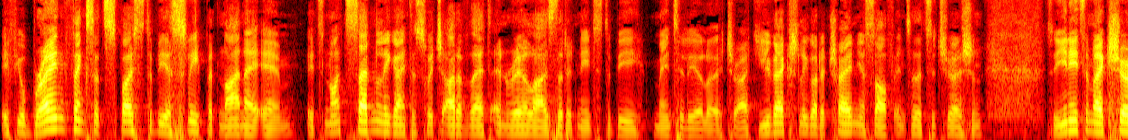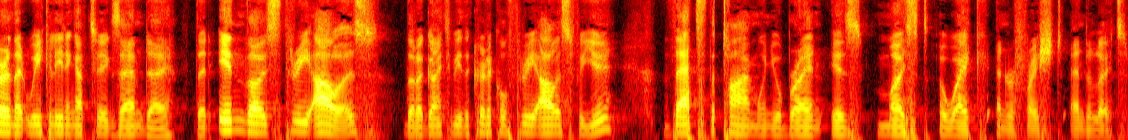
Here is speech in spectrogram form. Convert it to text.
if your brain thinks it's supposed to be asleep at 9 a.m., it's not suddenly going to switch out of that and realize that it needs to be mentally alert, right? You've actually got to train yourself into that situation. So you need to make sure in that week leading up to exam day that in those three hours, that are going to be the critical three hours for you, that's the time when your brain is most awake and refreshed and alert,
